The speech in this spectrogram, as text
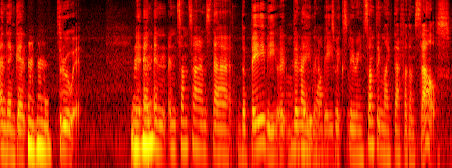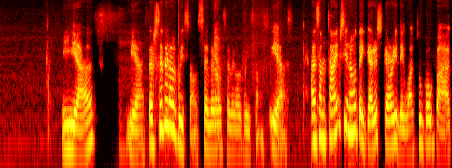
and then get mm-hmm. through it Mm-hmm. And, and and sometimes that the baby uh, they're not even able to experience something like that for themselves yes mm-hmm. yes there's several reasons several yeah. several reasons yes and sometimes you know they get scary they want to go back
